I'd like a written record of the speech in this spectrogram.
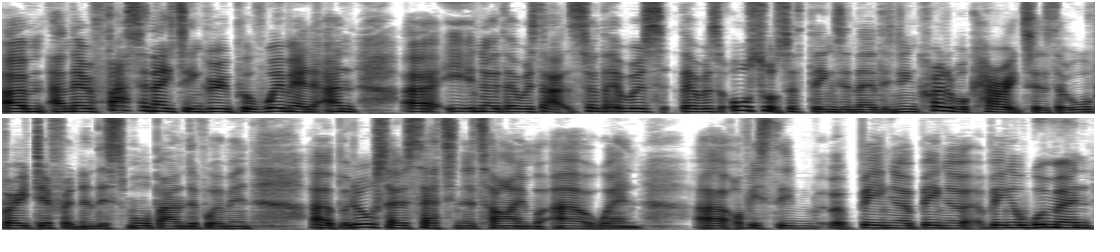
Um, and they're a fascinating group of women. And, uh, you know, there was that. So there was, there was all sorts of things in there. These incredible characters. They were all very different in this small band of women, uh, but also set in a time uh, when uh, obviously being a being a being a woman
